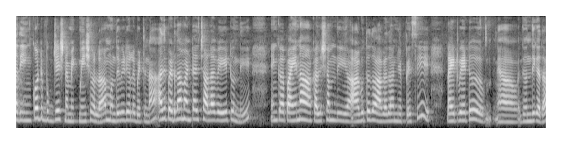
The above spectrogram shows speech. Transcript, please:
అది ఇంకోటి బుక్ చేసిన మీకు మీషోలో ముందు వీడియోలో పెట్టిన. అది పెడదామంటే అది చాలా వెయిట్ ఉంది. ఇంకా పైన కలుషంది ఆగుతుందో ఆగదో అని చెప్పేసి లైట్ వెయిట్ ఇది ఉంది కదా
